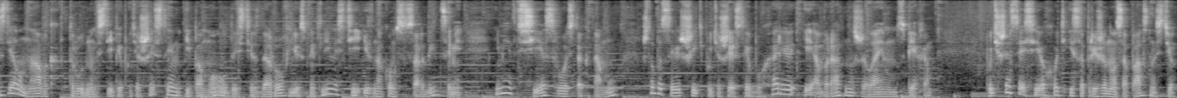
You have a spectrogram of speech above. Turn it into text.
Сделал навык к трудным в степи путешествиям и по молодости, здоровью и сметливости и знакомству с ордынцами имеет все свойства к тому, чтобы совершить путешествие в Бухарию и обратно с желаемым успехом – Путешествие сие хоть и сопряжено с опасностью,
